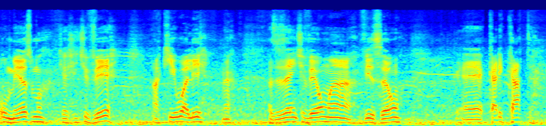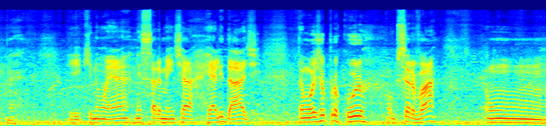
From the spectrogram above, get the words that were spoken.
ou mesmo que a gente vê aqui ou ali, né? Às vezes a gente vê uma visão é, caricata, né? E que não é necessariamente a realidade. Então hoje eu procuro observar um,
